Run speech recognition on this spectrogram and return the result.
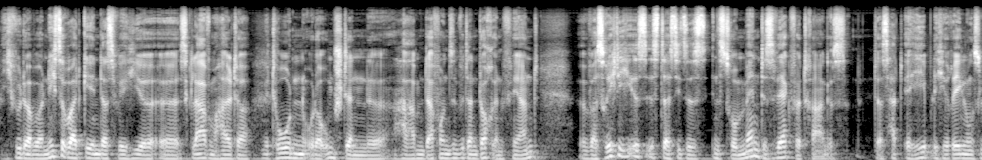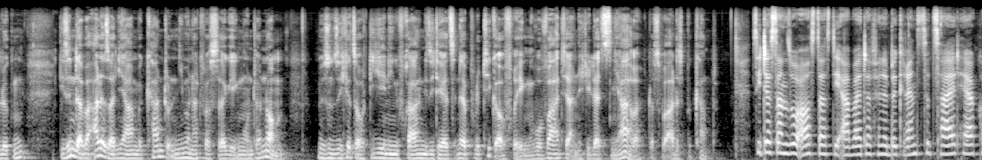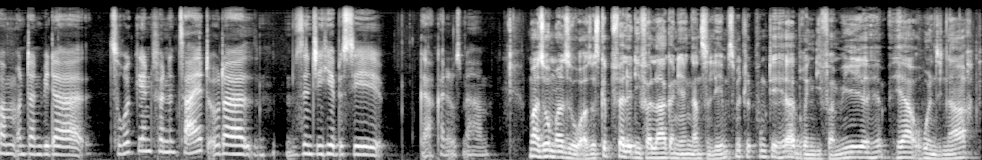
Ich würde aber nicht so weit gehen, dass wir hier äh, Sklavenhalter, Methoden oder Umstände haben. Davon sind wir dann doch entfernt. Was richtig ist, ist, dass dieses Instrument des Werkvertrages, das hat erhebliche Regelungslücken, die sind aber alle seit Jahren bekannt und niemand hat was dagegen unternommen. Müssen sich jetzt auch diejenigen fragen, die sich da jetzt in der Politik aufregen. Wo wart ihr eigentlich die letzten Jahre? Das war alles bekannt. Sieht das dann so aus, dass die Arbeiter für eine begrenzte Zeit herkommen und dann wieder zurückgehen für eine Zeit? Oder sind die hier, bis sie gar keine Lust mehr haben? Mal so, mal so. Also es gibt Fälle, die verlagern ihren ganzen Lebensmittelpunkt hierher, bringen die Familie her, holen sie nach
